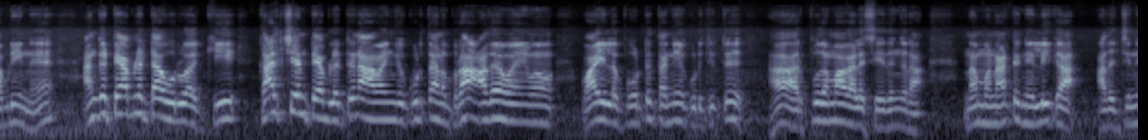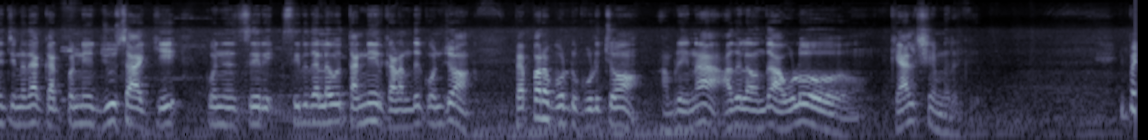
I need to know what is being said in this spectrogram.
அப்படின்னு அங்கே டேப்லெட்டாக உருவாக்கி கால்சியம் டேப்லெட்டு நான் அவன் இங்கே கொடுத்து அனுப்புகிறான் அதை அவன் வாயில் போட்டு தண்ணியை குடிச்சிட்டு ஆ அற்புதமாக வேலை செய்யுதுங்கிறான் நம்ம நாட்டு நெல்லிக்காய் அதை சின்ன சின்னதாக கட் பண்ணி ஜூஸ் ஆக்கி கொஞ்சம் சிறு சிறிதளவு தண்ணீர் கலந்து கொஞ்சம் பெப்பரை போட்டு குடித்தோம் அப்படின்னா அதில் வந்து அவ்வளோ கால்சியம் இருக்குது இப்போ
